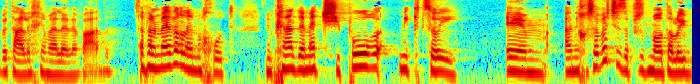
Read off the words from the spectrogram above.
ותהליכים האלה לבד. אבל מעבר לנוחות, מבחינת באמת שיפור מקצועי. Um, אני חושבת שזה פשוט מאוד תלוי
